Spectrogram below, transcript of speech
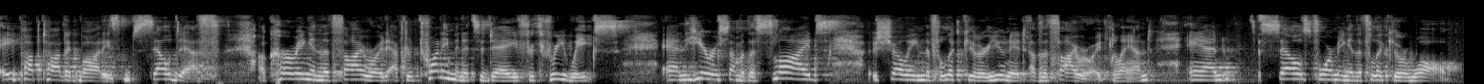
apoptotic bodies, cell death, occurring in the thyroid after 20 minutes a day for 3 weeks. And here are some of the slides showing the follicular unit of the thyroid gland and cells forming in the follicular wall.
